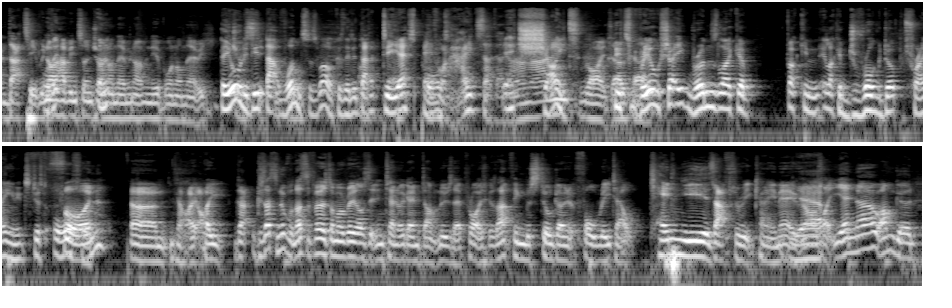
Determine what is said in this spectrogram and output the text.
And that's it. We're Well, not they- having Sunshine on there. We're not having the other one on there. It's They already did that 64. once as well, because they did oh, that DS port. Everyone hates that. though, It's shite. Right. It's real shite. It runs like a fucking like a drugged up train. It's just awful. fun. Um, no, I, I that because that's another one. That's the first time I realised that Nintendo games don't lose their price because that thing was still going at full retail ten years after it came out. And I Yeah. was like, yeah, no, I'm good.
